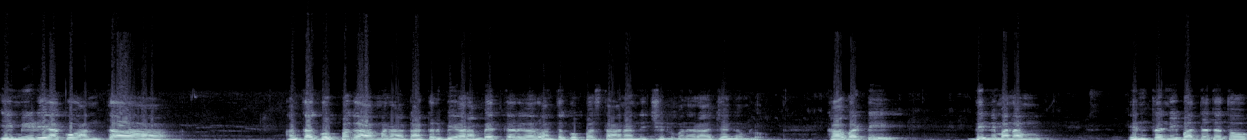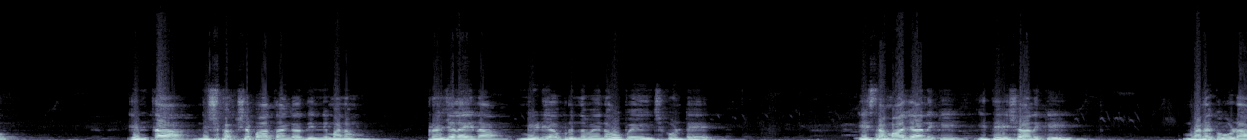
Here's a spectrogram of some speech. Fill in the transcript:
ఈ మీడియాకు అంత అంత గొప్పగా మన డాక్టర్ బిఆర్ అంబేద్కర్ గారు అంత గొప్ప స్థానాన్ని ఇచ్చిండ్రు మన రాజ్యాంగంలో. కాబట్టి దీన్ని మనం ఎంత నిబద్ధతతో ఎంత నిష్పక్షపాతంగా దీన్ని మనం ప్రజలైన మీడియా బృందమైన ఉపయోగించుకుంటే ఈ సమాజానికి ఈ దేశానికి మనకు కూడా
